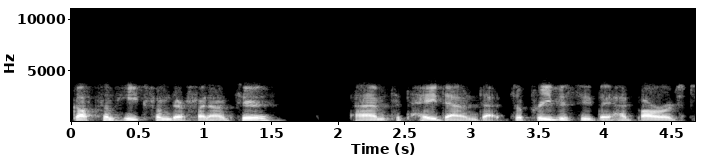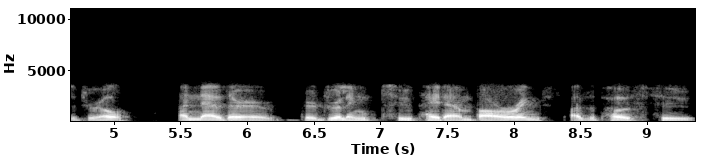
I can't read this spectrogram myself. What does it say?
got some heat from their financiers um, to pay down debt. So previously they had borrowed to drill, and now they're they're drilling to pay down borrowings as opposed to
